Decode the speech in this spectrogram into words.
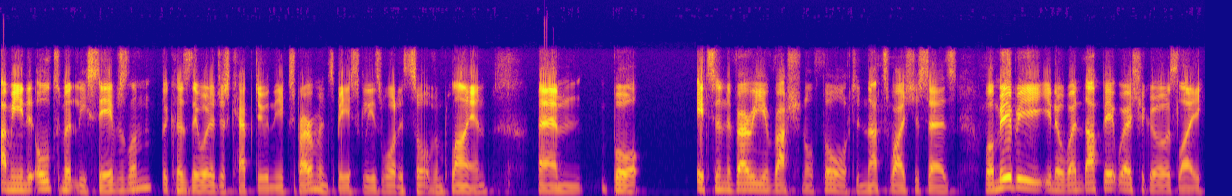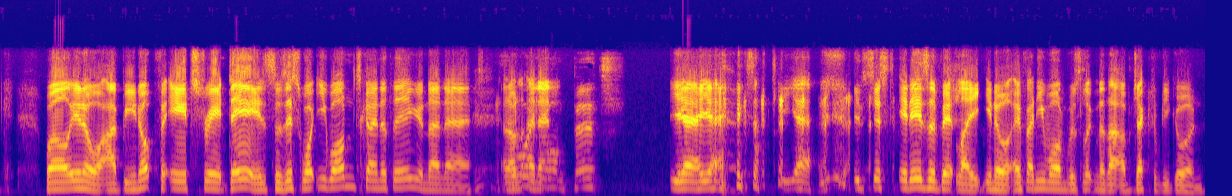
I mean, it ultimately saves them because they would have just kept doing the experiments, basically, is what it's sort of implying. Um, but it's in a very irrational thought, and that's why she says, "Well, maybe you know when that bit where she goes like, well, you know, I've been up for eight straight days, so is this what you want?" kind of thing, and then, uh, and, what and then want, bitch. Yeah, yeah, exactly. Yeah, it's just it is a bit like you know if anyone was looking at that objectively, going,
